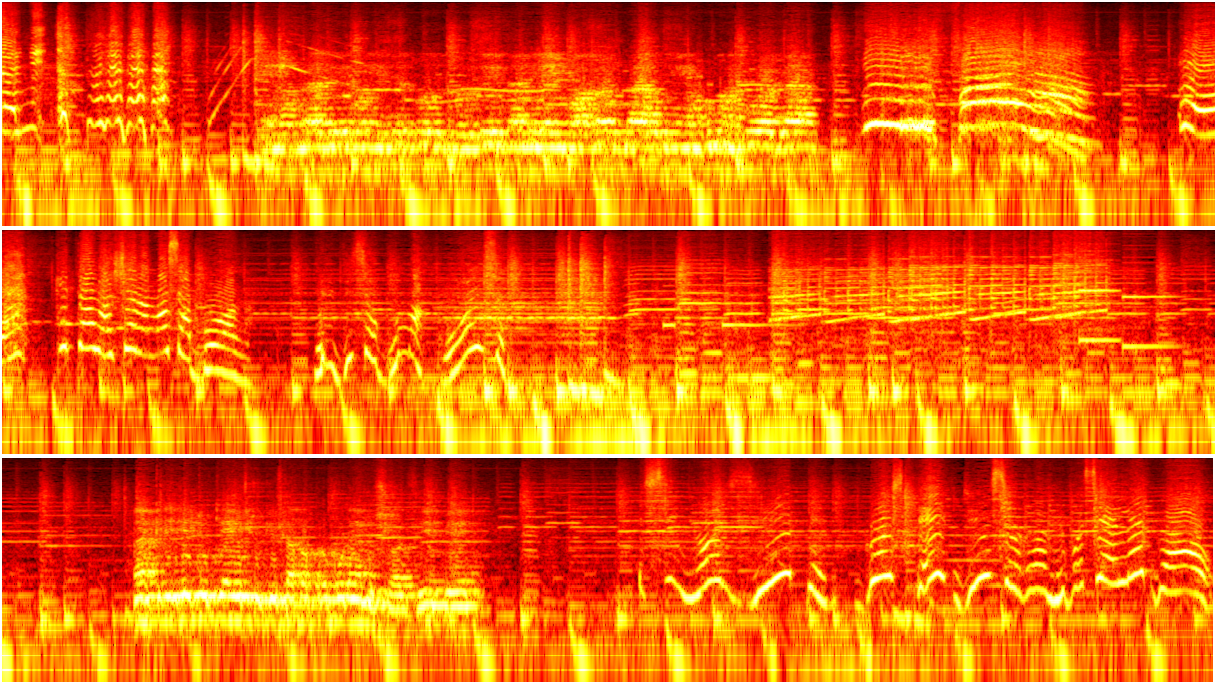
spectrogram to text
Rani. Da Demonista, todos fala! É, que tal achar a nossa bola? Ele disse alguma coisa? Acredito que é isso que estava procurando, Sr. Zipper. Senhor Zipper, gostei disso, Rami. Você é legal.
